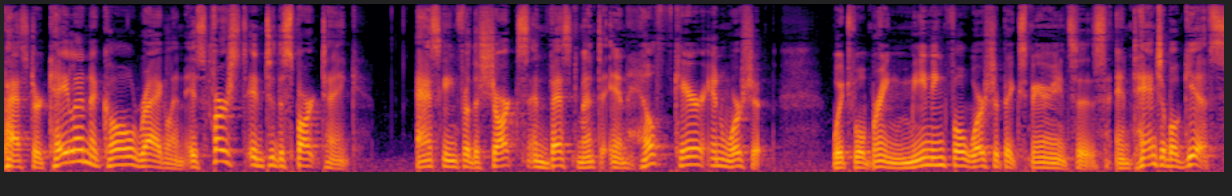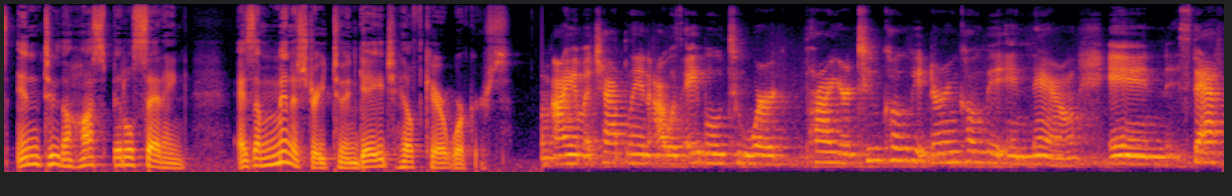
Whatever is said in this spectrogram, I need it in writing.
Pastor Kayla Nicole Ragland is first into the Spark Tank, asking for the Sharks' investment in healthcare and worship, which will bring meaningful worship experiences and tangible gifts into the hospital setting as a ministry to engage healthcare workers. I am a chaplain. I was able to work prior to COVID, during COVID, and now. And staff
